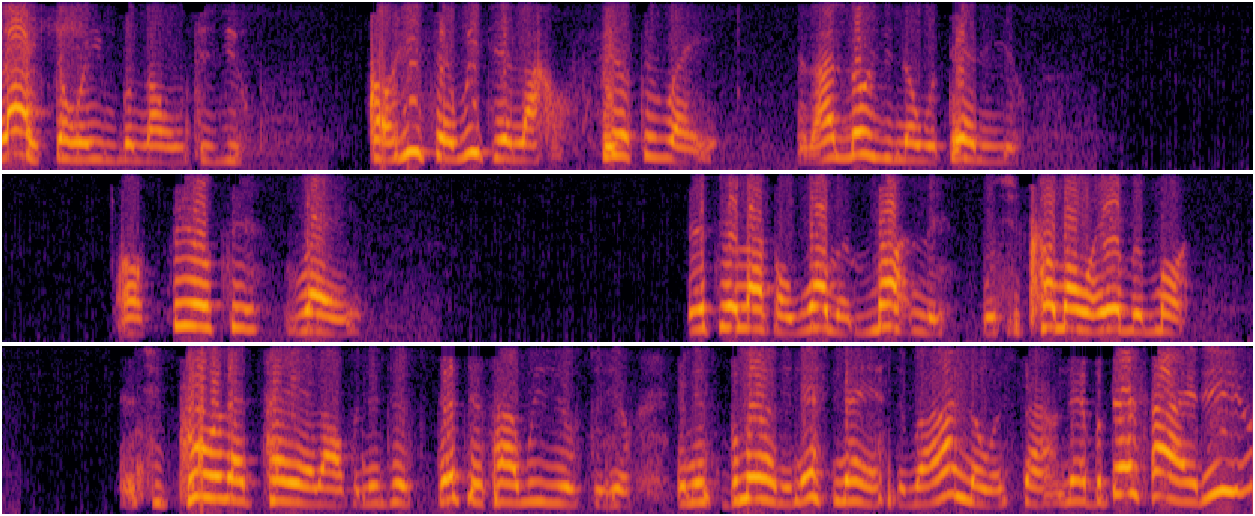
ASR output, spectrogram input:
life don't even belong to you. Because he said we just like a filthy rag. And I know you know what that is. A filthy rag. That's just like a woman monthly when she come on every month. And she pull that pad off and it just that's just how we used to him. And it's bloody and that's nasty, right? I know it sounds nasty, but that's how it is.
